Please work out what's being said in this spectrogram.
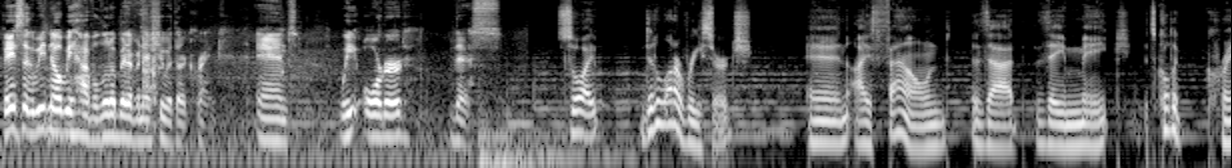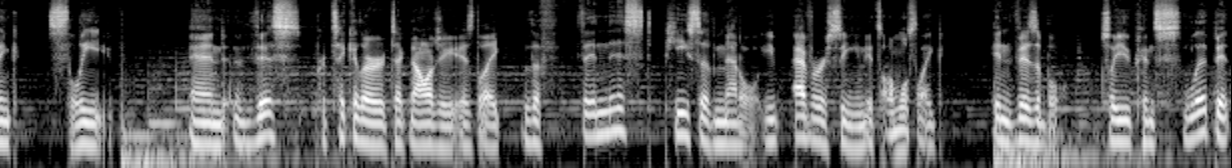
Basically, we know we have a little bit of an issue with our crank, and we ordered this. So I did a lot of research and I found that they make it's called a crank sleeve. And this particular technology is like the thinnest piece of metal you've ever seen. It's almost like invisible. So you can slip it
